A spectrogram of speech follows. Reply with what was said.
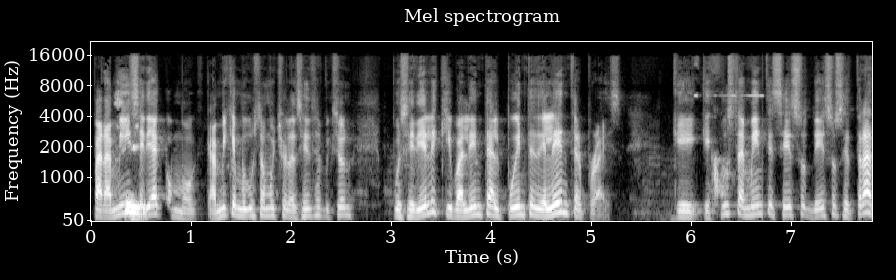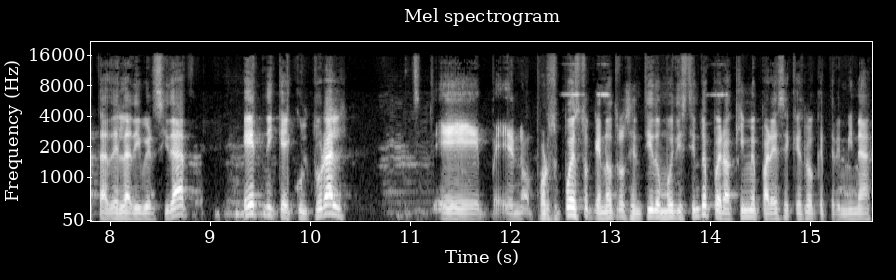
para mí sería como, a mí que me gusta mucho la ciencia ficción, pues sería el equivalente al puente del Enterprise, que, justamente es eso, de eso se trata, de la diversidad étnica y cultural. Eh, por supuesto que en otro sentido muy distinto, pero aquí me parece que es lo que termina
